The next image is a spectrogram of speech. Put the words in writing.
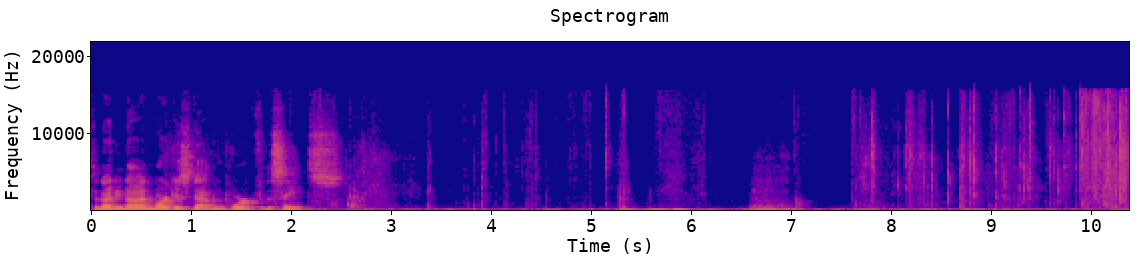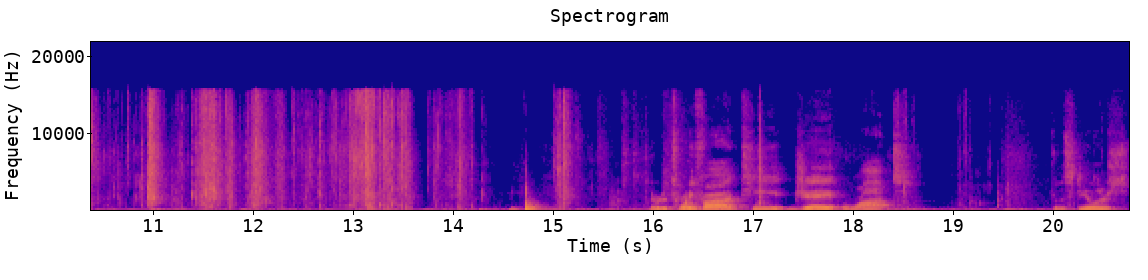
To 99, Marcus Davenport for the Saints. Number to 25, T.J. Watt for the Steelers.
